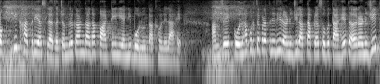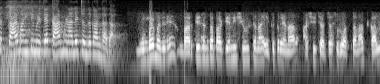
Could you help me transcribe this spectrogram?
पक्की खात्री असल्याचं चंद्रकांतदादा पाटील यांनी बोलून दाखवलेलं आहे. आमचे कोल्हापूरचे प्रतिनिधी रणजित आता आपल्यासोबत आहेत. रणजित काय माहिती मिळते? काय म्हणाले चंद्रकांत दादा? मुंबईमध्ये भारतीय जनता पार्टी आणि शिवसेना एकत्र येणार अशी चर्चा सुरू असतानाच काल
